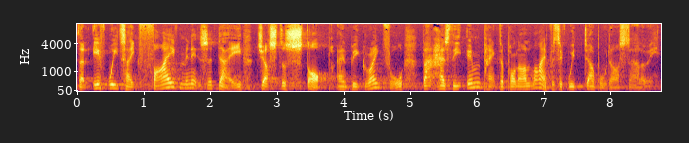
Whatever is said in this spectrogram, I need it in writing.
that if we take five minutes a day just to stop and be grateful, that has the impact upon our life as if we doubled our salary.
